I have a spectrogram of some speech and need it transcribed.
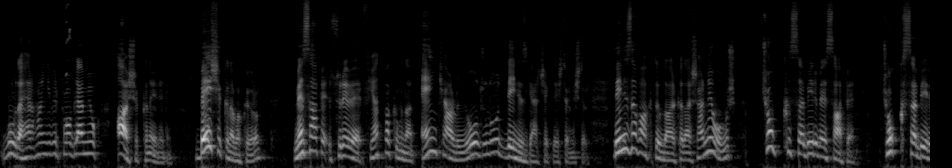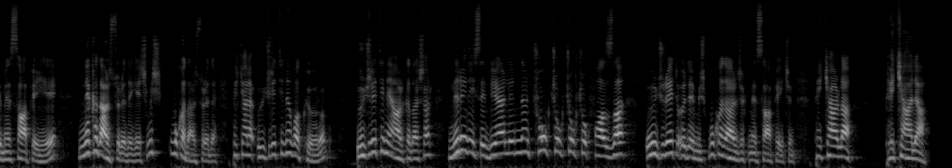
Burada herhangi bir problem yok. A şıkkını eledim. B şıkkına bakıyorum. Mesafe, süre ve fiyat bakımından en karlı yolculuğu Deniz gerçekleştirmiştir. Denize baktığımda arkadaşlar ne olmuş? Çok kısa bir mesafe. Çok kısa bir mesafeyi ne kadar sürede geçmiş? Bu kadar sürede. Pekala ücretine bakıyorum. Ücreti ne arkadaşlar? Neredeyse diğerlerinden çok çok çok çok fazla ücret ödemiş bu kadarcık mesafe için. Pekala, pekala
